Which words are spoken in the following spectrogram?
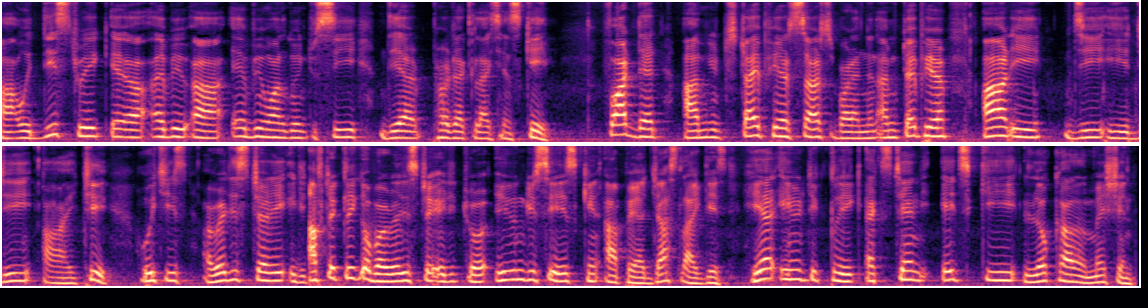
uh, with this trick uh, every, uh, everyone going to see their product license key. For that I'm going to type here search bar and then I'm type here R-E-G-E-D-I-T which is a registry editor. After click over registry editor, you're going see a screen appear just like this. Here you need to click extend H key local machine.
